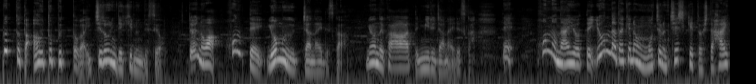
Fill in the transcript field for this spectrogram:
プットとアウトプットが一度にできるんですよ。というのは、本って読むじゃないですか。読んでカーって見るじゃないですか。で、本の内容って読んだだけでももちろん知識として入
